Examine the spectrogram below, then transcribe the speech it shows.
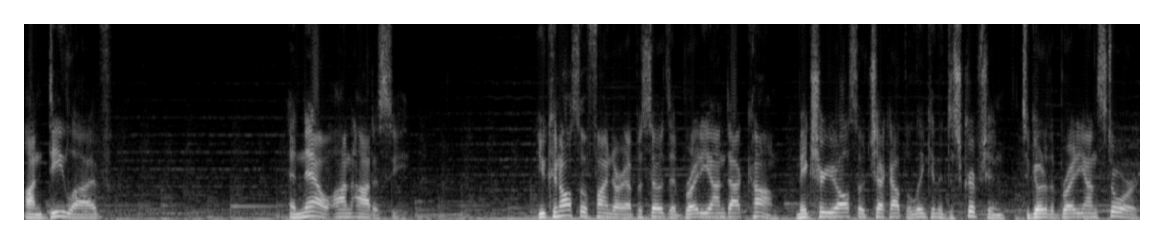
on DLive, and now on Odysee. You can also find our episodes at Brighteon.com. Make sure you also check out the link in the description to go to the Brighteon store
